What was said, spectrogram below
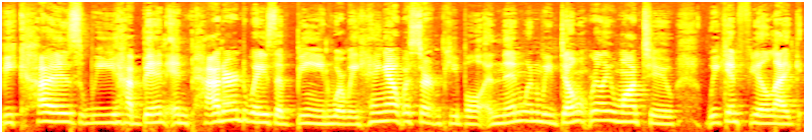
because we have been in patterned ways of being where we hang out with certain people. And then when we don't really want to, we can feel like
